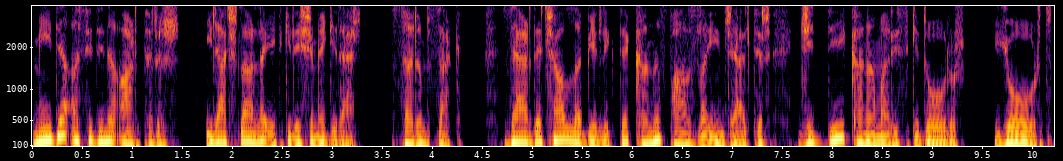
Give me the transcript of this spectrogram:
Mide asidini artırır, ilaçlarla etkileşime girer. Sarımsak, zerdeçalla birlikte kanı fazla inceltir, ciddi kanama riski doğurur. Yoğurt,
